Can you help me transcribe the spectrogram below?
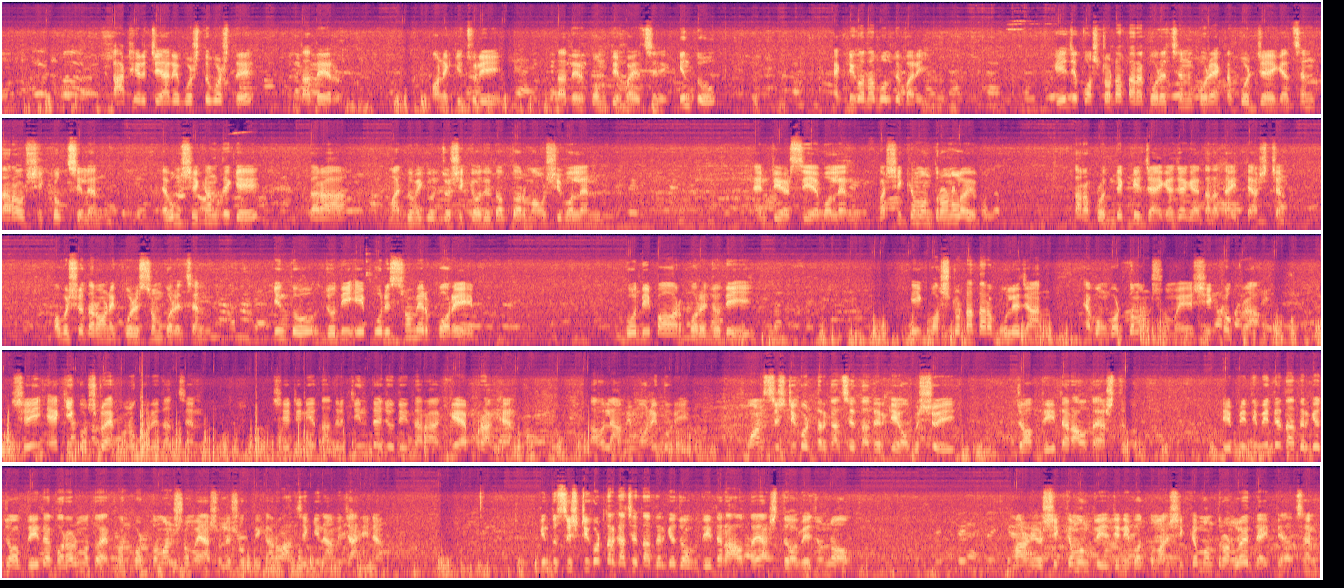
কাঠের চেয়ারে বসতে বসতে তাদের অনেক কিছুরই তাদের কমতি হয়েছে। কিন্তু একটি কথা বলতে পারি, এই যে কষ্টটা তারা করেছেন, করে একটা পর্যায়ে গেছেন, তারাও শিক্ষক ছিলেন এবং সেখান থেকে তারা মাধ্যমিক উচ্চশিক্ষা অধিদপ্তর মাউসি বলেন এনটিআরসিএ বলেন বা শিক্ষা মন্ত্রণালয়ে বলেন, তারা প্রত্যেকটি জায়গায় জায়গায় তারা দায়িত্বে আসছেন। অবশ্যই তারা অনেক পরিশ্রম করেছেন, কিন্তু যদি এই পরিশ্রমের পরে, গদি পাওয়ার পরে যদি এই কষ্টটা তারা ভুলে যান এবং বর্তমান সময়ে শিক্ষকরা সেই একই কষ্ট এখনও করে যাচ্ছেন, সেটি নিয়ে তাদের চিন্তায় যদি তারা গ্যাপ রাখেন, তাহলে আমি মনে করি, মহান সৃষ্টিকর্তার কাছে তাদেরকে অবশ্যই জবাবদিহিতার আওতায় আসতে হবে। এই পৃথিবীতে তাদেরকে জবাবদিহিতা করার মতো এখন বর্তমান সময়ে আসলে শক্তি কারও আছে কি না আমি জানি না। কিন্তু সৃষ্টিকর্তার কাছে তাদেরকে জবাবদিহিতার আওতায় আসতে হবে। এজন্য মাননীয় শিক্ষামন্ত্রী, যিনি বর্তমান শিক্ষা মন্ত্রণালয়ের দায়িত্বে আছেন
